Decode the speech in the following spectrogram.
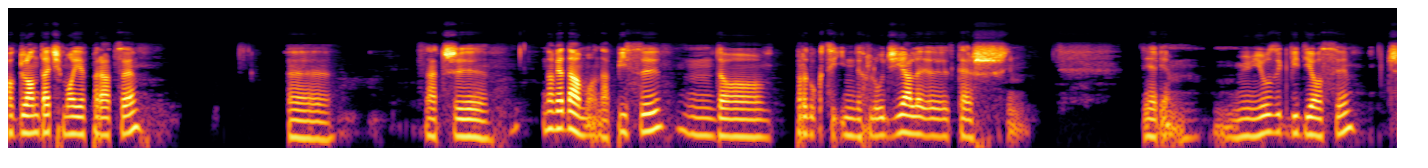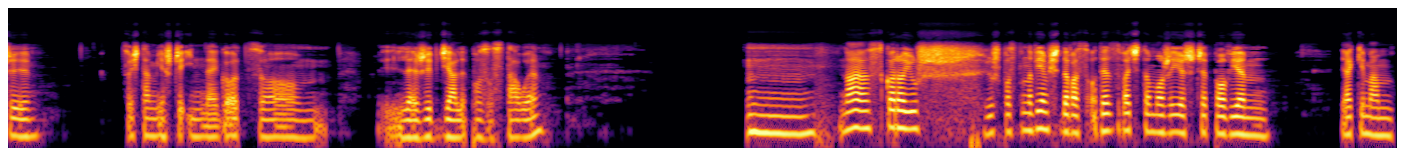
oglądać moje prace. E, znaczy, no wiadomo, napisy mm, do produkcji innych ludzi, ale też, mm, nie wiem, music videosy, czy coś tam jeszcze innego, co leży w dziale pozostałe. Mm, No a skoro już, już postanowiłem się do Was odezwać, to może jeszcze powiem, jakie mam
